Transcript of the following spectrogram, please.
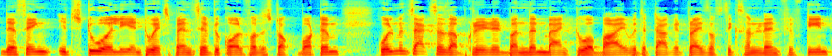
They're saying it's too early and too expensive to call for the stock bottom. Goldman Sachs has upgraded Bandhan Bank to a buy with a target price of 615,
